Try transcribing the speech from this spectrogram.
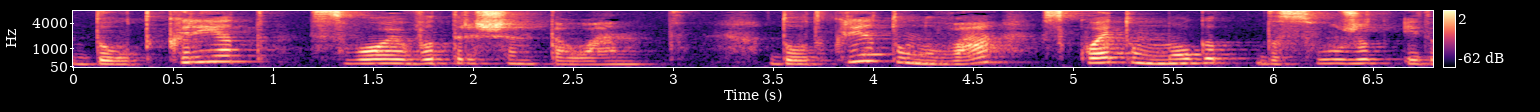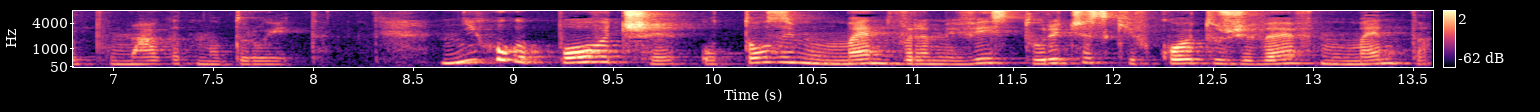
да открият своя вътрешен талант, да открият онова, с което могат да служат и да помагат на другите. Никога повече от този момент времеви исторически, в който живеем в момента,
